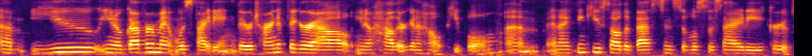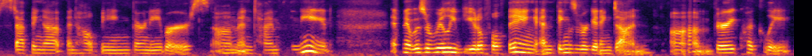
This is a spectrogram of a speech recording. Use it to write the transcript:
Um, you, you know, government was fighting. They were trying to figure out, you know, how they're going to help people. Um, and I think you saw the best in civil society groups stepping up and helping their neighbors um, yeah. in times of need. And it was a really beautiful thing, and things were getting done um, very quickly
